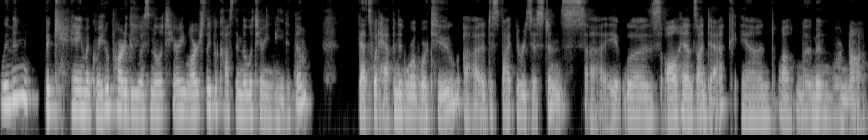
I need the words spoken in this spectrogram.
Women became a greater part of the US military largely because the military needed them. That's what happened in World War II. Uh, despite the resistance, uh, it was all hands on deck. And while women were not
